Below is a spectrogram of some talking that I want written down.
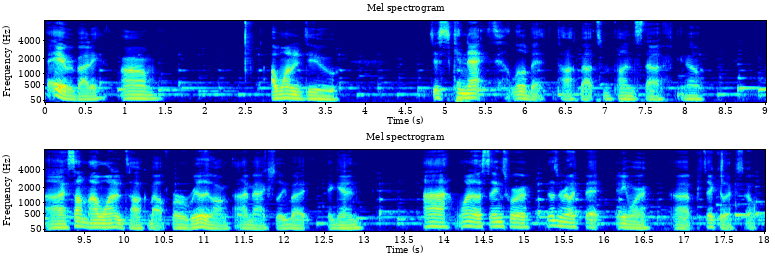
Hey everybody. Um I wanted to just connect a little bit, talk about some fun stuff, you know. Uh something I wanted to talk about for a really long time actually, but again, uh one of those things where it doesn't really fit anywhere uh particular, so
